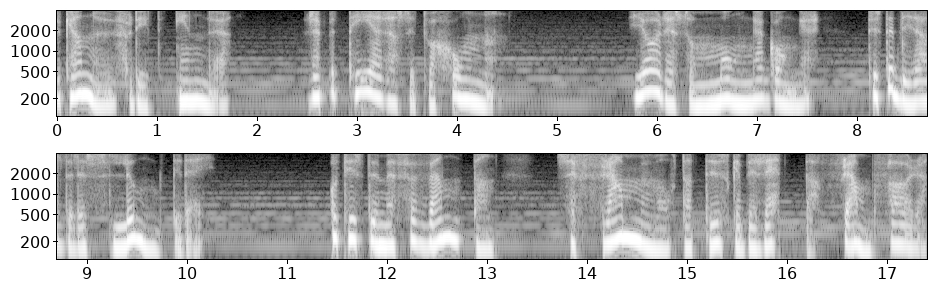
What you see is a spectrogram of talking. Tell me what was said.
Du kan nu för ditt inre repetera situationen. Gör det så många gånger tills det blir alldeles lugnt i dig. Och tills du med förväntan ser fram emot att du ska berätta, framföra,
